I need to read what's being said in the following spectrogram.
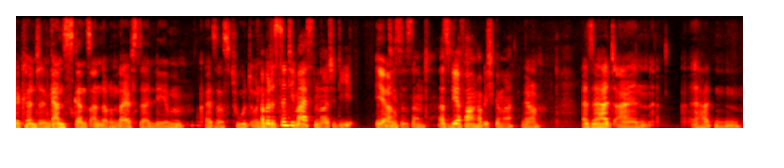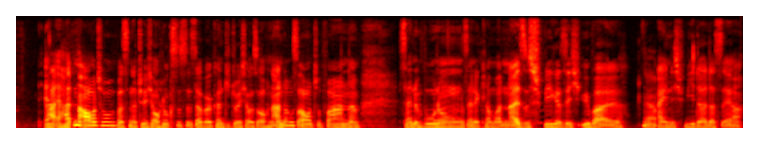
der könnte einen ganz, ganz anderen Lifestyle leben, als er es tut. Und Aber das sind die meisten Leute, die, ja, die so sind. Also die Erfahrung habe ich gemacht. ja. Also er hat ein, er hat ein, ja, er hat ein Auto, was natürlich auch Luxus ist, aber er könnte durchaus auch ein anderes Auto fahren. Ähm, Seine Wohnung, seine Klamotten, also es spiegelt sich überall Ja. eigentlich wieder, dass er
